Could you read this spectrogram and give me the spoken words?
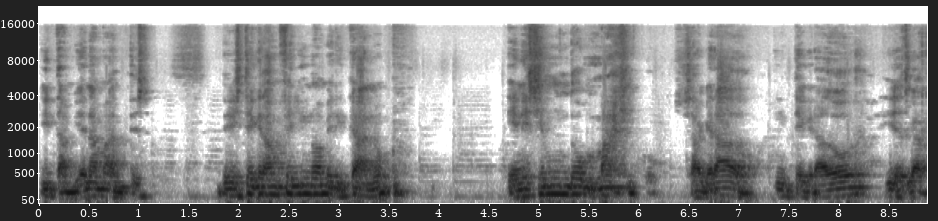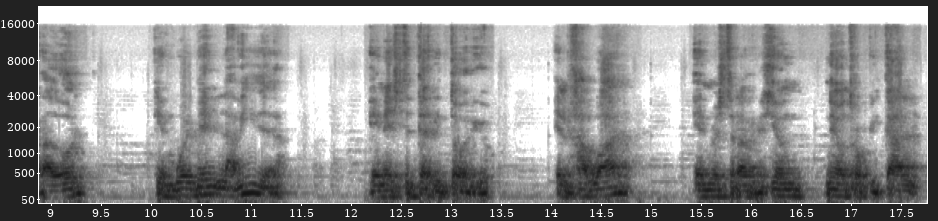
y también amantes de este gran felino americano en ese mundo mágico, sagrado, integrador y desgarrador que envuelve la vida en este territorio. El jaguar en nuestra región neotropical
